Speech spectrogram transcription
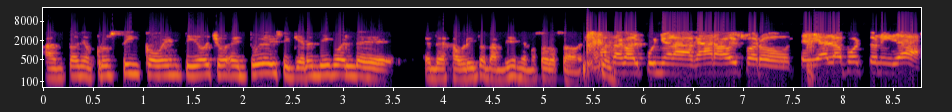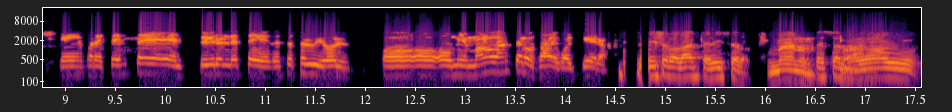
Antonio Cruz 528 en Twitter, y si quieren digo el de el de Jaulito también, que no se lo sabe. Me ha sacado el puño a la cara hoy, pero te da la oportunidad que presente el Twitter de este, de este servidor. O, o, o, mi hermano Dante lo sabe, cualquiera. Díselo, Dante, díselo. Bueno, vamos,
